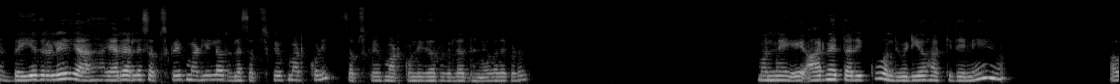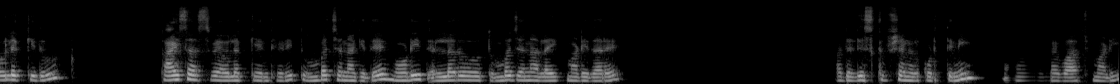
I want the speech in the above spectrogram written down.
ಅದು ಬೇಯೋದ್ರಲ್ಲೇ ಯಾರೆಲ್ಲ ಸಬ್ಸ್ಕ್ರೈಬ್ ಮಾಡಲಿಲ್ಲ ಅವರೆಲ್ಲ ಸಬ್ಸ್ಕ್ರೈಬ್ ಮಾಡ್ಕೊಳ್ಳಿ. ಸಬ್ಸ್ಕ್ರೈಬ್ ಮಾಡ್ಕೊಂಡಿದ್ದವ್ರಿಗೆಲ್ಲ ಧನ್ಯವಾದಗಳು. ಮೊನ್ನೆ ಆರನೇ ತಾರೀಕು ಒಂದು ವಿಡಿಯೋ ಹಾಕಿದ್ದೀನಿ. ಅವಲಕ್ಕಿದು. ಕಾಯಿ ಸಾಸಿವೆ ಅವಲಕ್ಕಿ ಅಂತ ಹೇಳಿ ತುಂಬ ಚೆನ್ನಾಗಿದೆ. ನೋಡಿ, ಎಲ್ಲರೂ ತುಂಬ ಜನ ಲೈಕ್ ಮಾಡಿದ್ದಾರೆ. ಅದು ಡಿಸ್ಕ್ರಿಪ್ಷನಲ್ಲಿ ಕೊಡ್ತೀನಿ. ವಾಚ್ ಮಾಡಿ.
